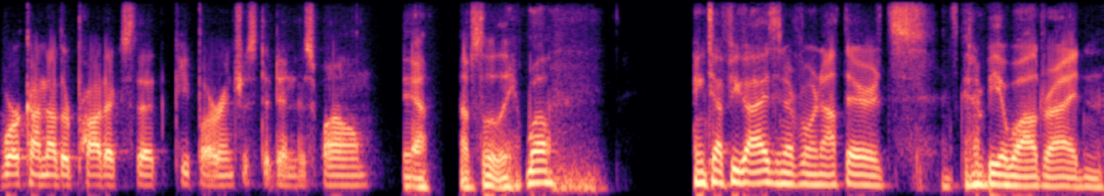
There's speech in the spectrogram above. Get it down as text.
work on other products that people are interested in as well. Yeah, absolutely. Well, hang tough, you guys, and everyone out there. It's it's going to be a wild ride, and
